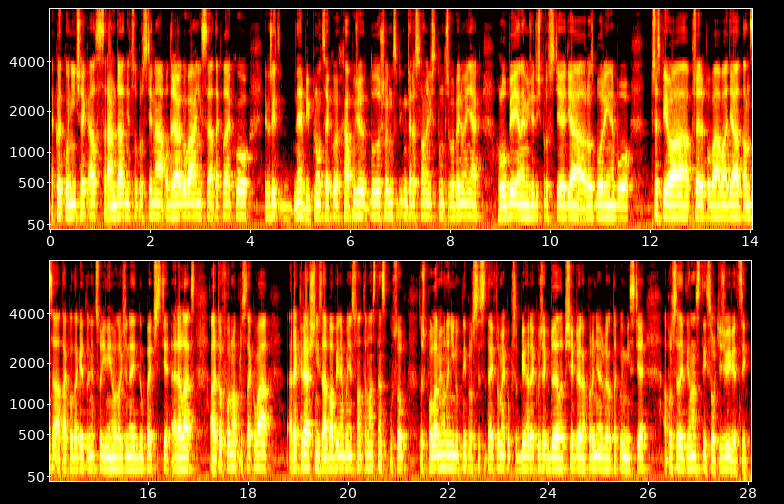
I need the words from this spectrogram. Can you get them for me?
takhle koníček a sranda, něco prostě na odreagování se a takhle jako, jako říct, ne vypnout se, jako chápu, že to člověk musí být interesovaný, když se tomu třeba věnuje nějak hlouběji, já nevím, že když prostě dělá rozbory nebo přespívá, přerepovává, dělá tance a takhle, tak je to něco jiného, takže nejde úplně čistě relax, ale je to forma prostě taková rekreační zábavy nebo něco na tenhle ten způsob, což podle mě není nutný prostě si tady v tom jako předbíhat, jako že kdo je lepší, kdo je na první, kdo je na takovém místě a prostě tady tyhle ty soutěživé věci.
